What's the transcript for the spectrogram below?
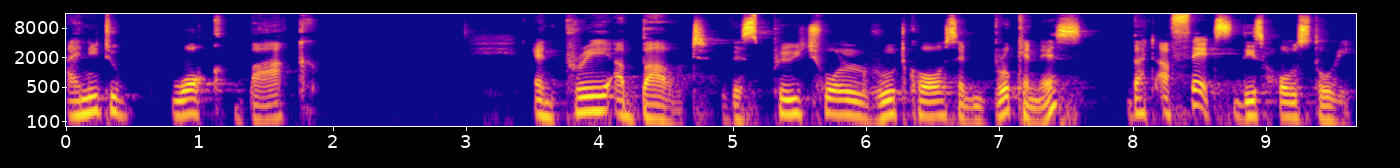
I need to walk back and pray about the spiritual root cause and brokenness that affects this whole story.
